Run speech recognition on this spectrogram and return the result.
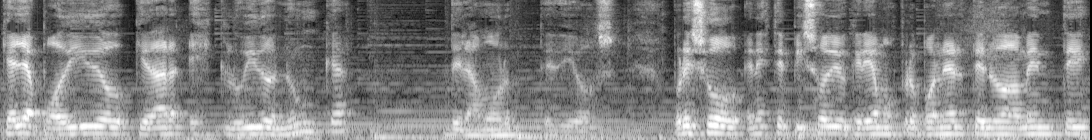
que haya podido quedar excluido nunca del amor de Dios. Por eso en este episodio queríamos proponerte nuevamente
